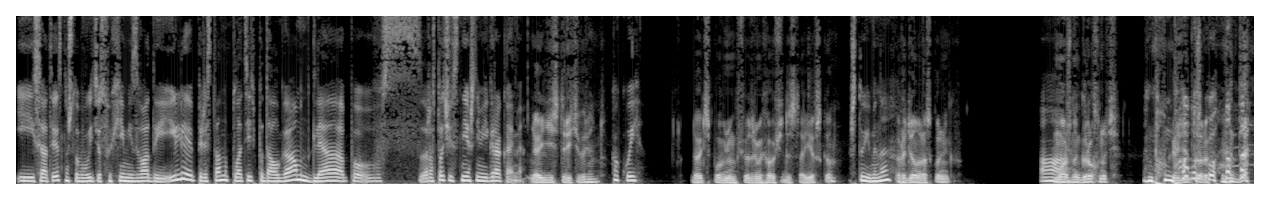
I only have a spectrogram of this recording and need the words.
и, соответственно, чтобы выйти сухими из воды, или перестанут платить по долгам для расплачиваться с внешними игроками. Есть третий вариант. Какой? Давайте вспомним Федора Михайловича Достоевского. Что именно? Родион Раскольников. А. Можно грохнуть Бабушку? Да.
